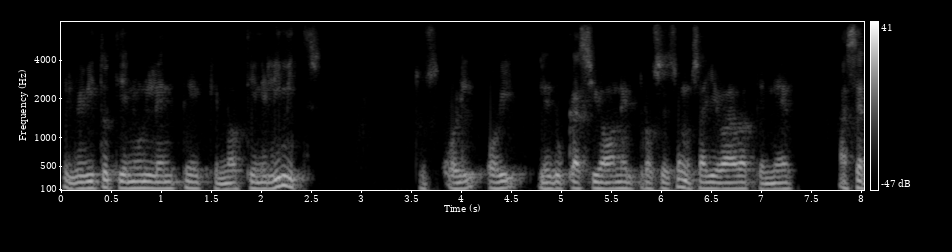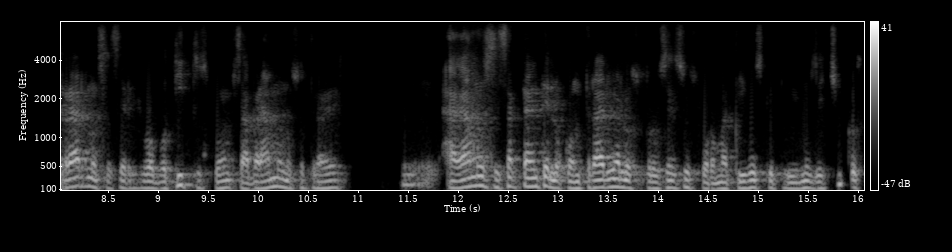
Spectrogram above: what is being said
El bebito tiene un lente que no tiene límites. Entonces, hoy, hoy la educación, el proceso nos ha llevado a tener, a cerrarnos, a ser robotitos, pues abrámonos otra vez. Eh, hagamos exactamente lo contrario a los procesos formativos que tuvimos de chicos.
